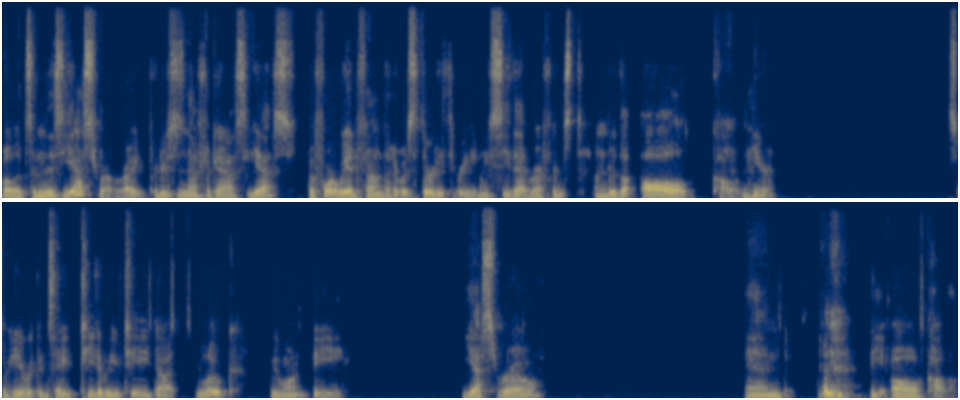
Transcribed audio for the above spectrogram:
Well, it's in this yes row, right? Produces natural gas, yes. Before we had found that it was 33, and we see that referenced under the all column here. So here we can say twt.loc. We want the yes row and the all column.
